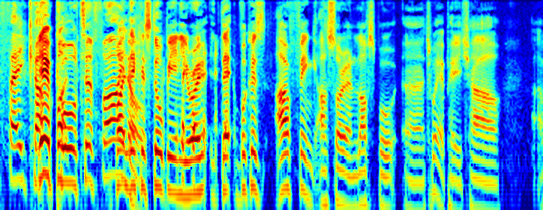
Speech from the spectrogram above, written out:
FA Cup Yeah, but- quarter But final. they could still be in Euro they, because I think I saw it on Love Sport uh, Twitter page how I,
